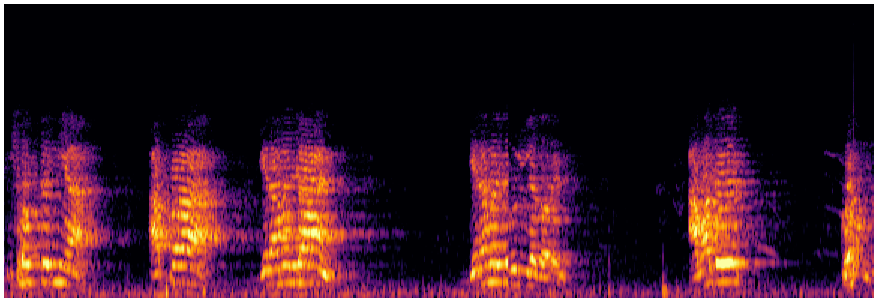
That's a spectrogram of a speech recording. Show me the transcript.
কৃষকদের নিয়ে আপনারা গ্রামে যান, গ্রামে যে তুলে ধরেন ঘর ছিল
